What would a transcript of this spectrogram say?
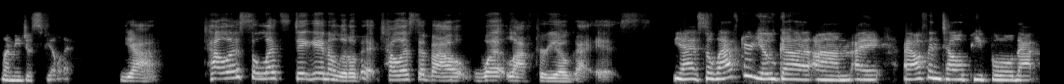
let me just feel it. Yeah. Tell us, so let's dig in a little bit. Tell us about what laughter yoga is. Yeah, so laughter yoga, um, I, I often tell people that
